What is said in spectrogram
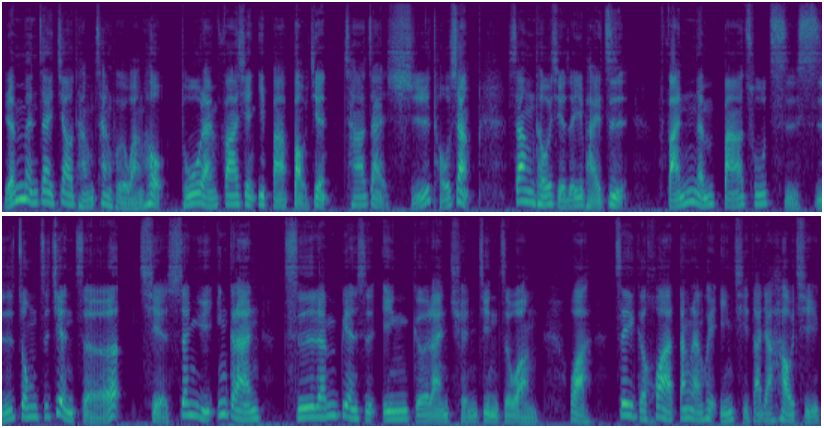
人们在教堂忏悔完后，突然发现一把宝剑插在石头上，上头写着一排字：“凡能拔出此时钟之剑者，且生于英格兰。”此人便是英格兰全境之王。哇，这个话当然会引起大家好奇，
